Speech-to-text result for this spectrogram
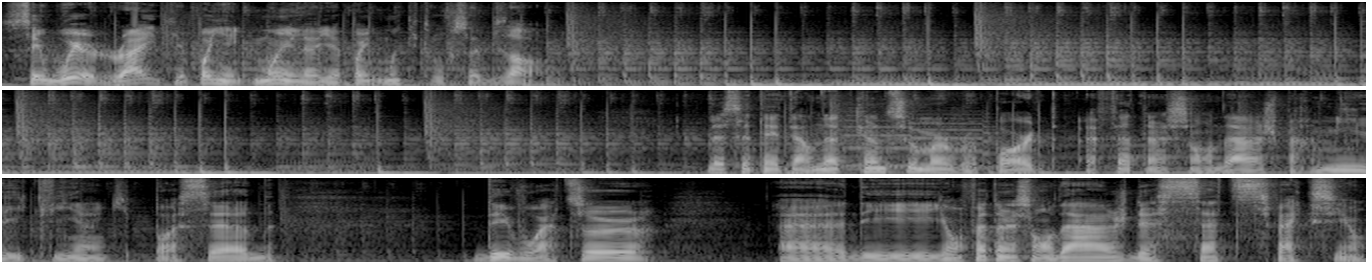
C'est weird, right? Il n'y a pas que moi. Il n'y a pas que moi qui trouve ça bizarre. Le site internet Consumer Report a fait un sondage parmi les clients qui possèdent des voitures. Euh, ils ont fait un sondage de satisfaction.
